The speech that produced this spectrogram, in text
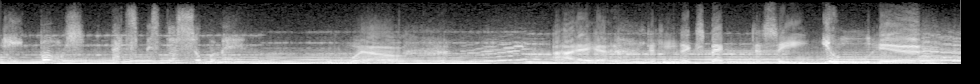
Hey, boss, that's Mr. Superman. Well, I uh, didn't expect to see you here.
